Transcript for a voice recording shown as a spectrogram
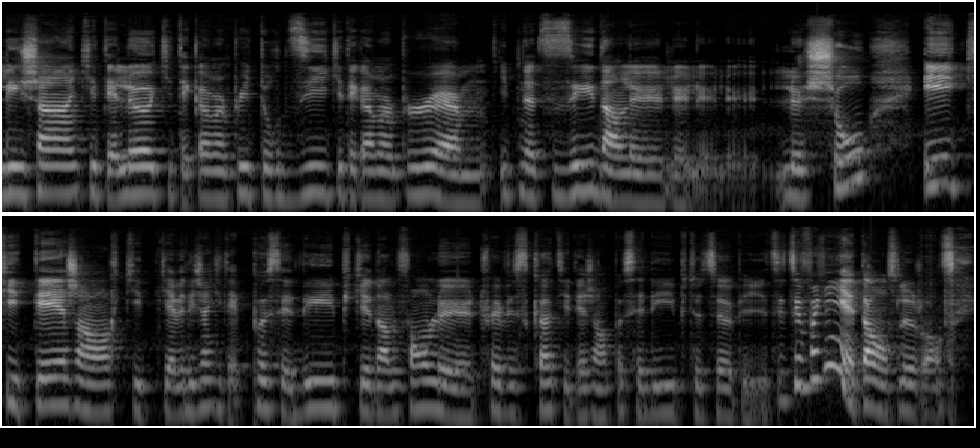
les gens qui étaient là, qui étaient comme un peu étourdis, qui étaient comme un peu euh, hypnotisés dans le, le, le, le, show, et qui étaient genre, qui, qui avait des gens qui étaient possédés, puis que dans le fond, le Travis Scott, était genre possédé, puis tout ça, puis c'est fucking intense, là, genre.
